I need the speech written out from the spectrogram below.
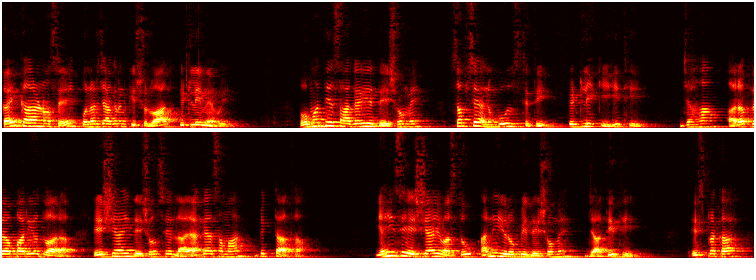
कई कारणों से पुनर्जागरण की शुरुआत इटली में हुई। भूमध्य सागरीय देशों में सबसे अनुकूल स्थिति इटली की ही थी, जहाँ अरब व्यापारियों द्वारा एशियाई देशों से लाया गया सामान बिकता था। यहीं से एशियाई वस्तु अन्य यूरोपीय देशों में जाती थी। इस प्रकार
